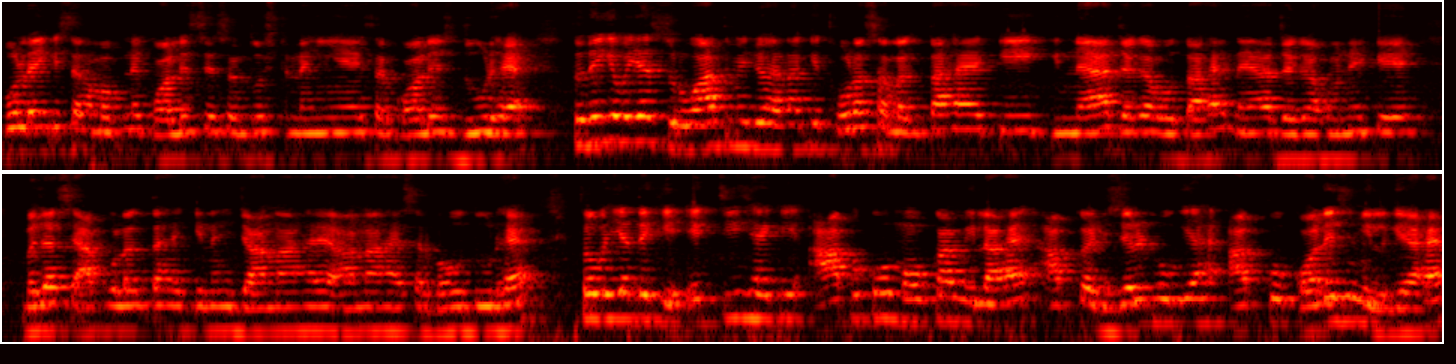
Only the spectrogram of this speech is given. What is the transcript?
बोल रहे हैं कि, सर, हम अपने कॉलेज से संतुष्ट नहीं है। सर कॉलेज दूर है। तो देखिए भैया, शुरुआत में जो है ना कि थोड़ा सा लगता है कि नया जगह होता है। नया जगह होने के वजह से आपको लगता है कि नहीं, जाना है, आना है। सर, बहुत दूर है। तो भैया देखिए, एक चीज़ है कि आपको मौका मिला है, आपका रिज़ल्ट हो गया है, आपको कॉलेज मिल गया है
